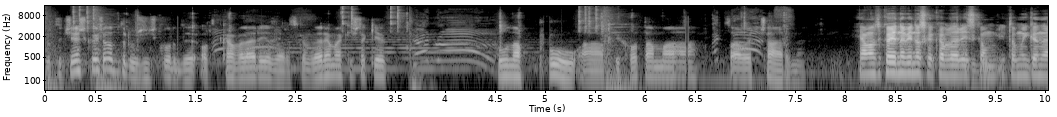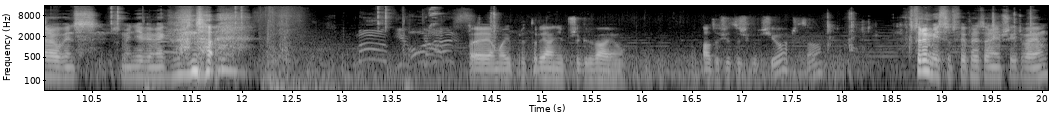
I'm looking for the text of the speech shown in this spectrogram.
Bo to ciężko jest odróżnić, kurde, od kawalerii, zaraz, kawaleria ma jakieś takie pół na pół, a piechota ma całe czarne. Ja mam tylko jedną jednostkę kawaleryjską i to mój generał, więc w sumie nie wiem jak wygląda. Te moi pretorianie przegrywają. A tu się coś wróciło, czy co? W którym miejscu twoje pretorianie przegrywają?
